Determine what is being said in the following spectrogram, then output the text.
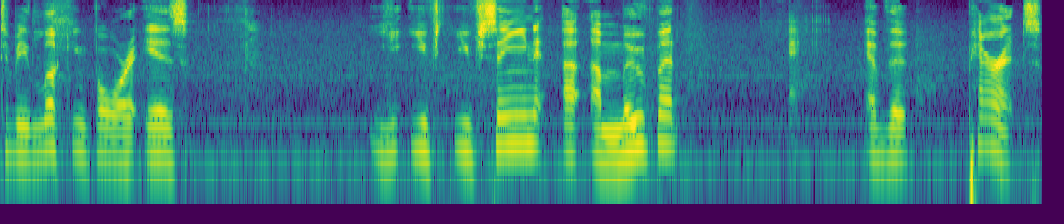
to be looking for is you, you've you've seen a, a movement of the parents.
